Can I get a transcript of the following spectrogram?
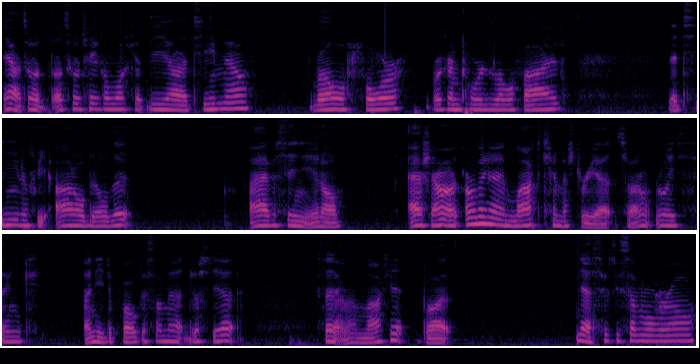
Yeah, let's. Let's go take a look at the uh, team now. Level four, working towards level five. The team, if we auto build it, I haven't seen. You know, actually, I don't. I don't think I unlocked chemistry yet, so I don't really think I need to focus on that just yet. Cause I didn't unlock it, but yeah, 67 overall.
